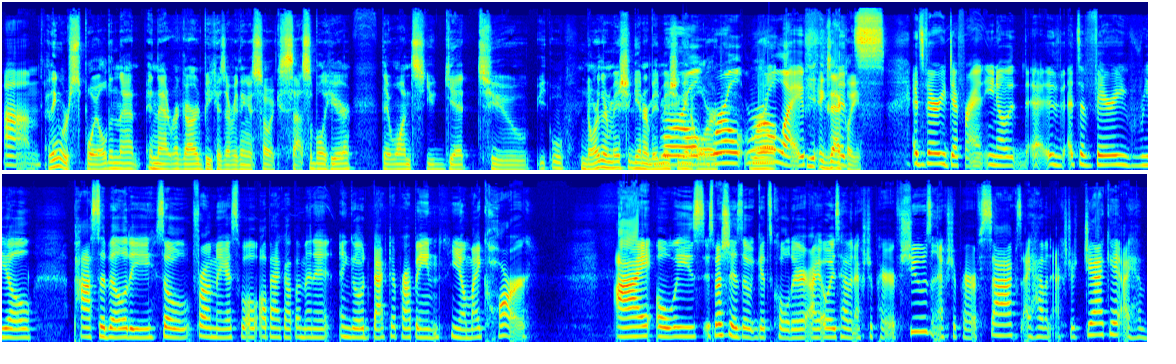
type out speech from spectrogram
Um, I think we're spoiled in that in that regard because everything is so accessible here that once you get to northern Michigan or mid Michigan or rural, rural life. Yeah, exactly. It's, it's very different. You know, it's a very real possibility. So from, I guess, well, I'll back up a minute and go back to prepping. You know, my car. I always, especially as it gets colder, I always have an extra pair of shoes, an extra pair of socks. I have an extra jacket. I have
